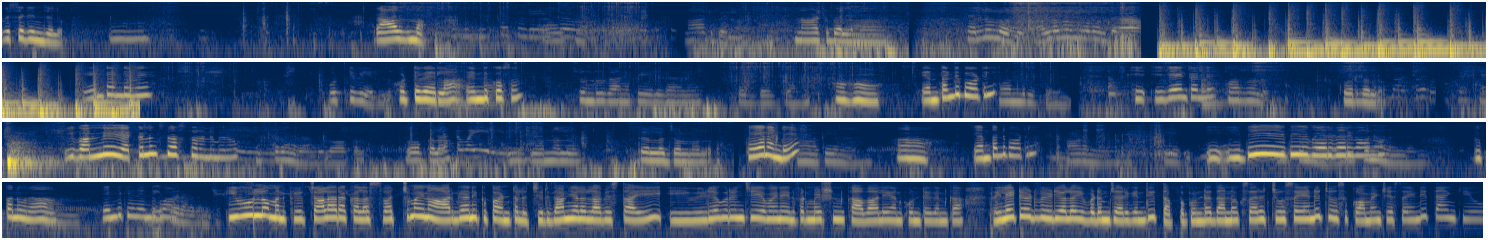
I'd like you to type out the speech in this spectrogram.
అవిసె గింజలు రాజ్మా. నాటు బెల్లం. నాటు బెల్లమా తెల్లలో నల్లలో కూడా ఉంటాయి ఏంటండి ఇవి? పొట్టి వేర్లు కొట్టివేర్లా ఎందుకోసం? చుండ్రు కానీ పేలు కానీ హెడ్ కానీ ఆహా. ఎంతండి బాటిల్? వంద రూపాయలు. ఇవేంటండి? కొర్రలు. కూరలు ఇవన్నీ ఎక్కడి నుంచి తెస్తారండి మీరు? లోకల్? జొన్నలు తెల్ల జొన్నలు తేనండి. ఎంతండి బాటిల్? ఇది ఇది వేరు వేరుగా ఉంది? నూనె ఈ ఊర్లో మనకి చాలా రకాల స్వచ్ఛమైన ఆర్గానిక్ పంటలు చిరుధాన్యాలు లభిస్తాయి. ఈ వీడియో గురించి ఏమైనా ఇన్ఫర్మేషన్ కావాలి అనుకుంటే కనుక రిలేటెడ్ వీడియోలో ఇవ్వడం జరిగింది. తప్పకుండా దాన్ని ఒకసారి చూసేయండి చూసి కామెంట్ చేసేయండి. Thank you.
